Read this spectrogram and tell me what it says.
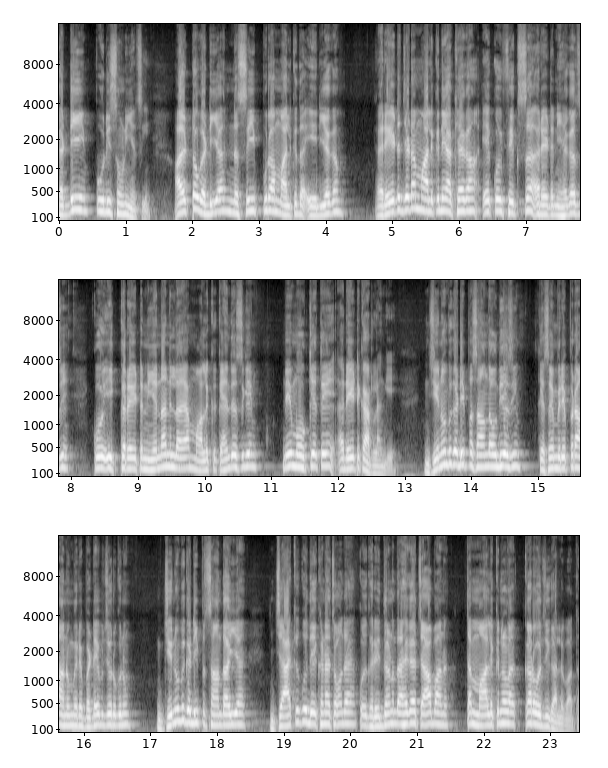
ਗੱਡੀ ਪੂਰੀ ਸੋਹਣੀ ਹੈ ਸੀ ਆਲਟੋ ਗੱਡੀ ਆ, ਨਸੀਬਪੁਰਾ ਮਾਲਕ ਦਾ ਏਰੀਆ ਗਾ। ਰੇਟ ਜਿਹੜਾ ਮਾਲਕ ਨੇ ਆਖਿਆਗਾ ਇਹ ਕੋਈ ਫਿਕਸ ਰੇਟ ਨਹੀਂ ਹੈਗਾ ਸੀ ਕੋਈ ਇੱਕ ਰੇਟ ਨਹੀਂ ਇਹਨਾਂ ਨੇ ਲਾਇਆ, ਮਾਲਕ ਕਹਿੰਦੇ ਸੀਗੇ, ਵੀ ਮੌਕੇ ਤੇ ਰੇਟ ਕਰ ਲਾਂਗੇ। ਜਿਹਨੂੰ ਵੀ ਗੱਡੀ ਪਸੰਦ ਆਉਂਦੀ ਹੈ ਜੀ, ਕਿਸੇ ਮੇਰੇ ਭਰਾ ਨੂੰ, ਮੇਰੇ ਵੱਡੇ ਬਜ਼ੁਰਗ ਨੂੰ, ਜਿਹਨੂੰ ਵੀ ਗੱਡੀ ਪਸੰਦ ਆਈ ਹੈ ਜਾ ਕੇ ਕੋਈ ਦੇਖਣਾ ਚਾਹੁੰਦਾ ਕੋਈ ਖਰੀਦਣ ਦਾ ਹੈਗਾ ਚਾਹਵਾਨ, ਤਾਂ ਮਾਲਕ ਨਾਲ ਕਰੋ ਜੀ ਗੱਲਬਾਤ।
